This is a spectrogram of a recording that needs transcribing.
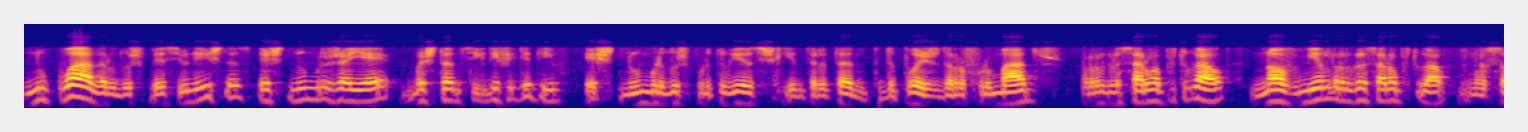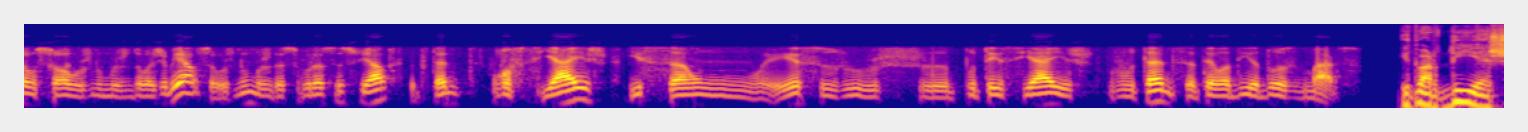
No quadro dos pensionistas, este número já é bastante significativo. Este número dos portugueses que, entretanto, depois de reformados, regressaram a Portugal. 9 mil regressaram a Portugal. Não são só os números da OGBL, são os números da Segurança Social, e, portanto, oficiais, e são esses os eh, potenciais votantes até ao dia 12 de março. Eduardo Dias,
